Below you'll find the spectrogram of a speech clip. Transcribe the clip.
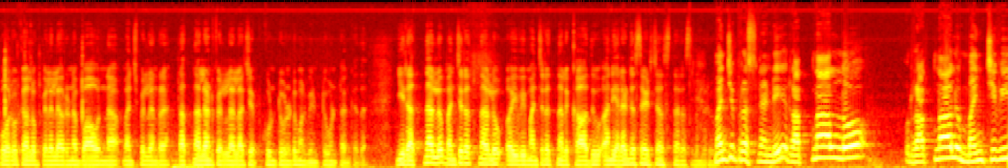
పూర్వకాలం పిల్లలు ఎవరైనా బాగున్నా మంచి పిల్లలు రత్నాలు లాంటి పిల్లలు అలా చెప్పుకుంటూ ఉంటే మనం వింటూ ఉంటాం కదా. ఈ రత్నాల్లో మంచి రత్నాలు ఇవి మంచి రత్నాలు కాదు అని ఎలా డిసైడ్ చేస్తారు అసలు మీరు? మంచి ప్రశ్న అండి. రత్నాల్లో రత్నాలు మంచివి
